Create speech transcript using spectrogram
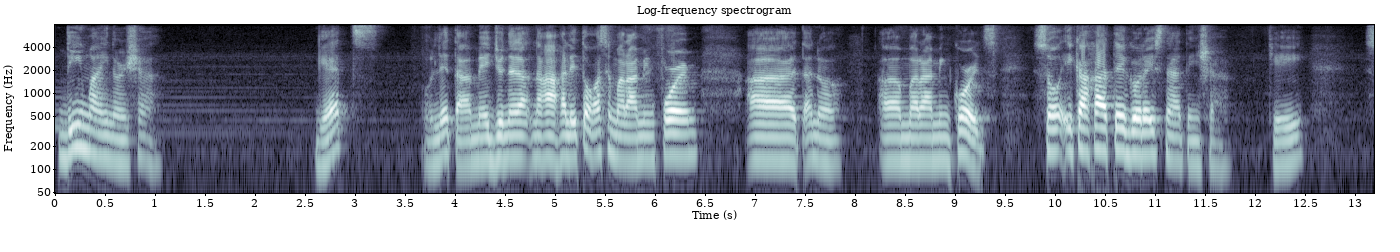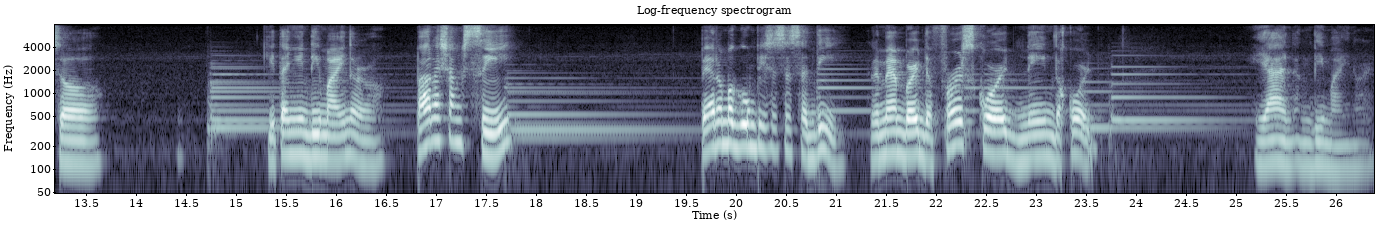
D minor siya. Gets? Ulit ah, medyo na, nakakalito kasi maraming form at ano, uh, maraming chords. So, ika-categorize natin siya. Okay? So, kita niyo yung D minor. Oh. Para siyang C, pero mag-uumpisa sa sa D. Remember, the first chord, name the chord. Yan ang D minor.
